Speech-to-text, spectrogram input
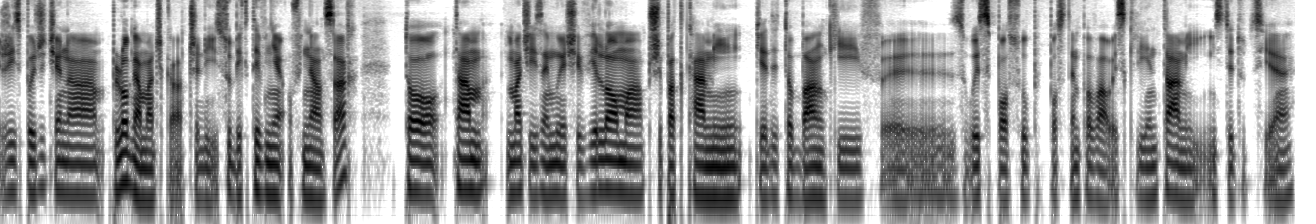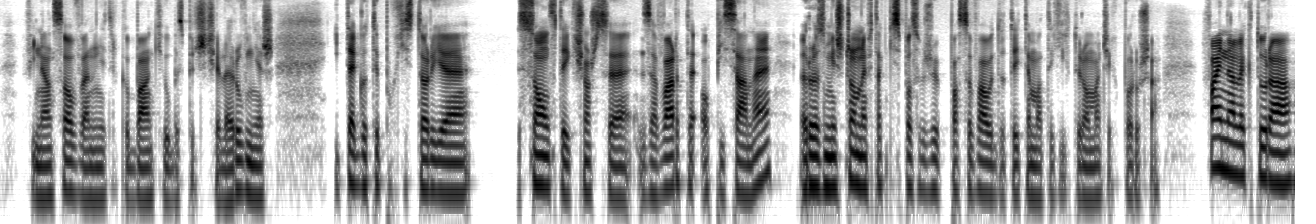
jeżeli spojrzycie na bloga Maćka, czyli subiektywnie o finansach, to tam Maciej zajmuje się wieloma przypadkami, kiedy to banki w y, zły sposób postępowały z klientami, instytucje finansowe, nie tylko banki, ubezpieczyciele również. I tego typu historie są w tej książce zawarte, opisane, rozmieszczone w taki sposób, żeby pasowały do tej tematyki, którą Maciek porusza. Fajna lektura,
